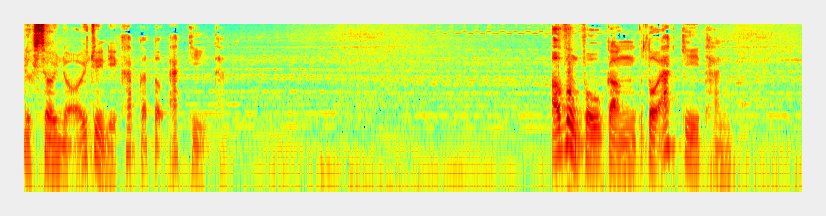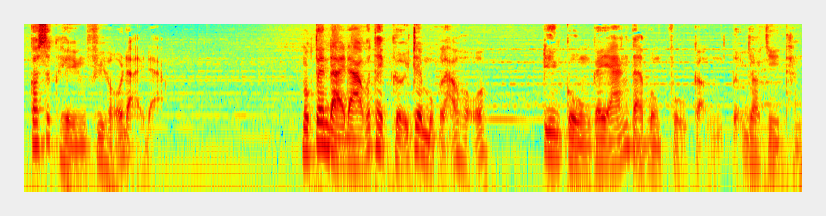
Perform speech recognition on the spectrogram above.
Được sôi nổi truyền đi khắp cả tội ác chi thành. Ở vùng phụ cận của tội ác chi thành Có xuất hiện phi hổ đại đạo. Một tên đại đạo có thể cưỡi trên một lão hổ Điên cuồng gây án tại vùng phụ cận tự do chi thành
